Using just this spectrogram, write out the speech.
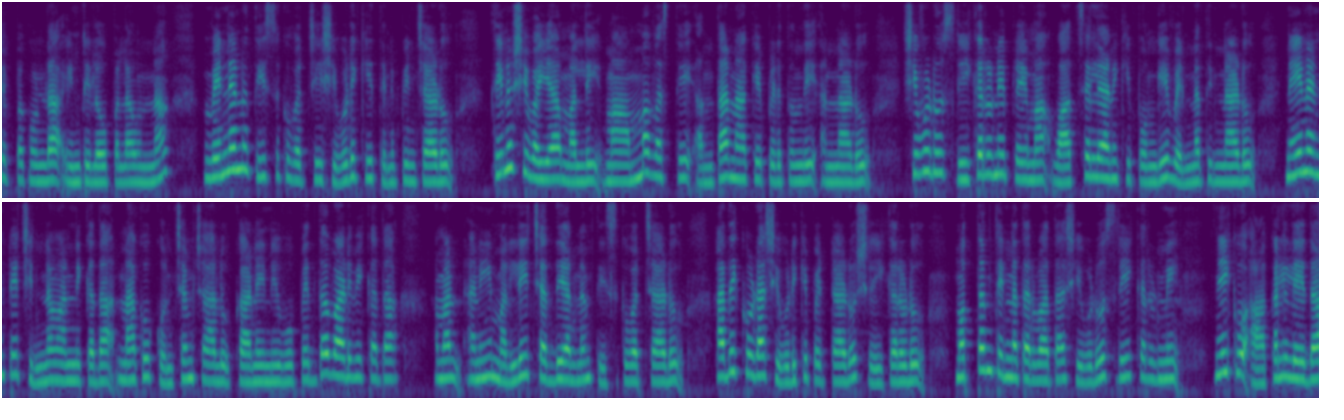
చెప్పకుండా ఇంటి లోపల ఉన్న వెన్నెను తీసుకువచ్చి శివుడికి తినిపించాడు. తిను శివయ్య మళ్ళీ మా అమ్మ వస్తే అంతా నాకే పెడుతుంది అన్నాడు. శివుడు శ్రీకరుని ప్రేమ వాత్సల్యానికి పొంగి వెన్న తిన్నాడు. నేనంటే చిన్నవాణ్ణి కదా నాకు కొంచెం చాలు కానీ నీవు పెద్దవాడివి కదా అని మళ్ళీ చద్ది అన్నం తీసుకువచ్చాడు. అది కూడా శివుడికి పెట్టాడు శ్రీకరుడు. మొత్తం తిన్న తర్వాత శివుడు శ్రీకరుణ్ణి నీకు ఆకలి లేదా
